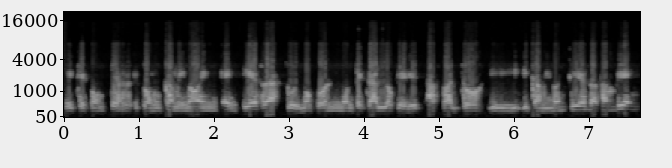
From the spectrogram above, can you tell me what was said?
que son, son un camino en, en tierra, subimos por Monte Carlo, que es asfalto y, camino en tierra también,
